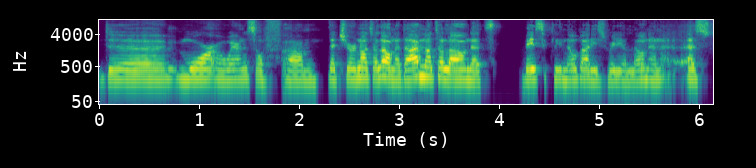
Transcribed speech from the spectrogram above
the more awareness of um, that you're not alone, that I'm not alone, that basically nobody's really alone, and as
